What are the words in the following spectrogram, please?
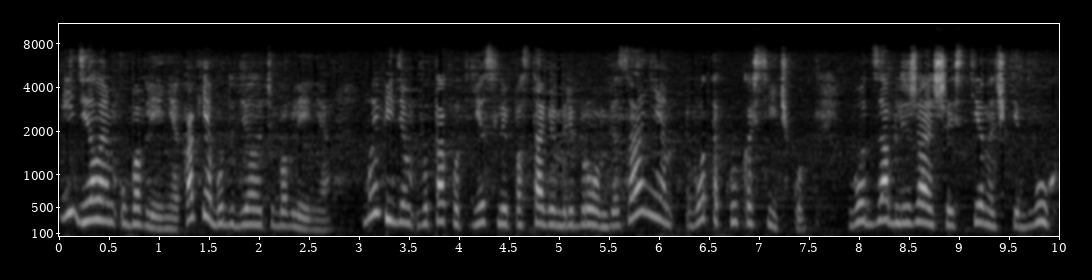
и делаем убавление. Как я буду делать убавление? Мы видим вот так вот, если поставим ребром вязания, вот такую косичку. Вот за ближайшие стеночки двух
